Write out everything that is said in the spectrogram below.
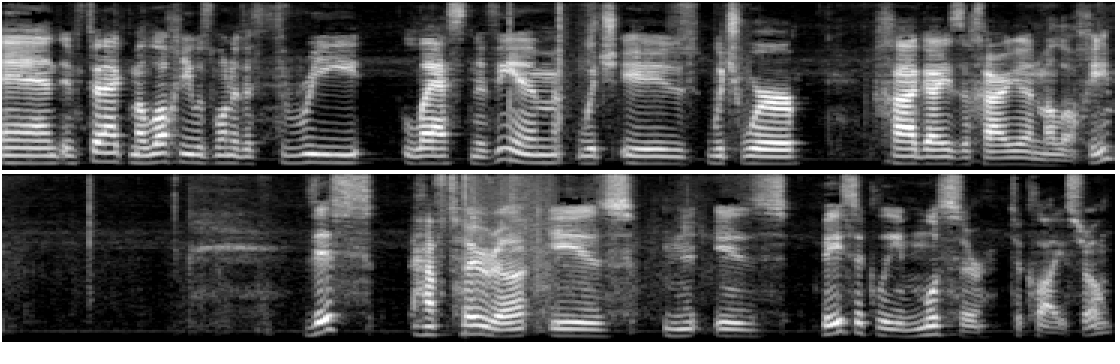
And in fact, Malachi was one of the three last Nevi'im, which is which were Chagai, Zechariah, and Malachi. This Haftarah is is basically Musar to Klal Yisrael,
